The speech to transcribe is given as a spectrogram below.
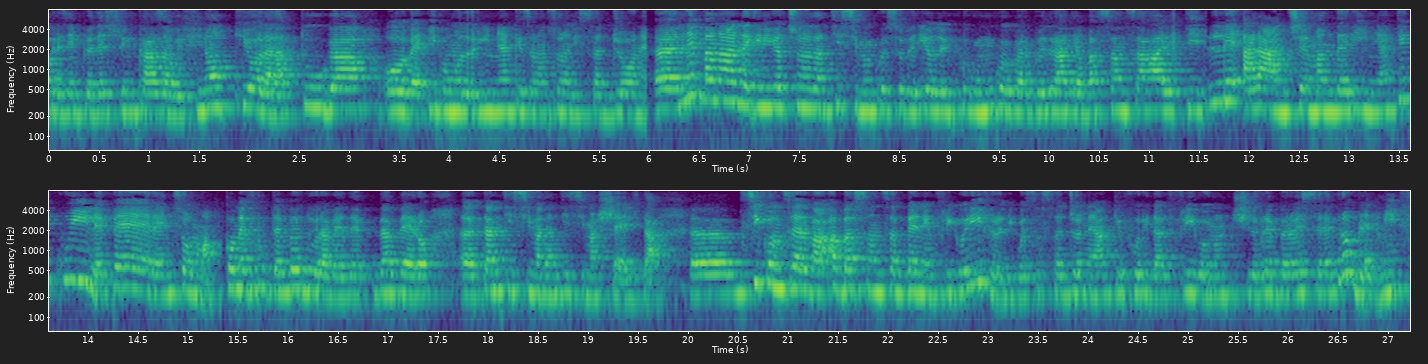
per esempio adesso in casa ho il finocchio, la lattuga o vabbè, i pomodorini anche se non sono di stagione. Eh, le banane che mi piacciono tantissimo in questo periodo in cui comunque ho carboidrati abbastanza alti, le arance, mandarini, anche qui le pere, insomma come frutta e verdura avete davvero eh, tantissima tantissima scelta. Eh, si conserva abbastanza bene in frigorifero di questa stagione anche fuori dal frigo non ci dovrebbero essere problemi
